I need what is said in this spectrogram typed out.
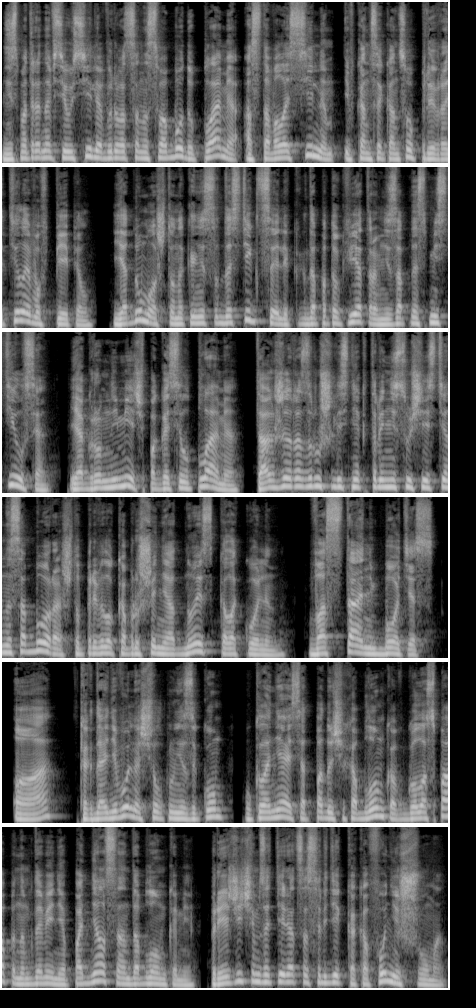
Несмотря на все усилия вырваться на свободу, пламя оставалось сильным и в конце концов превратило его в пепел. Я думал, что наконец-то достиг цели, когда поток ветра внезапно сместился, и огромный меч погасил пламя. Также разрушились некоторые несущие стены собора, что привело к обрушению одной из колоколен. «Восстань, Ботис!» «А?» Когда я невольно щелкнул языком, уклоняясь от падающих обломков, голос папы на мгновение поднялся над обломками, прежде чем затеряться среди какофонии шума.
